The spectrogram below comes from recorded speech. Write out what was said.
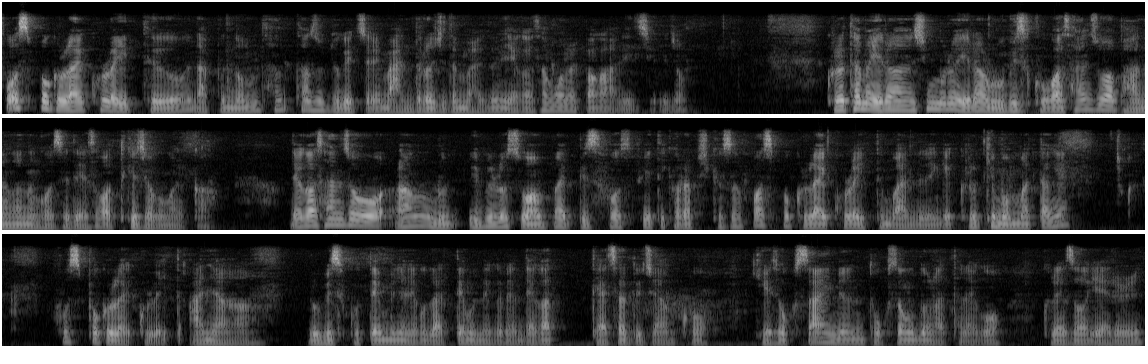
포스포글라이콜레이트 나쁜 놈 탄소 두 개짜리 만들어지든 말든 얘가 상관할 바가 아니지. 그죠? 그렇다면 이러한 식물은 이러한 루비스코가 산소와 반응하는 것에 대해서 어떻게 적응할까? 내가 산소랑 유빌로스 1,5 비스포스페이트 결합시켜서 포스포글라이콜레이트 만드는 게 그렇게 못마땅해? 포스포글라이콜레이트 아니야. 루비스코 때문이 아니고 나 때문에 그래. 내가 대사되지 않고 계속 쌓이면 독성도 나타내고 그래서 얘를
